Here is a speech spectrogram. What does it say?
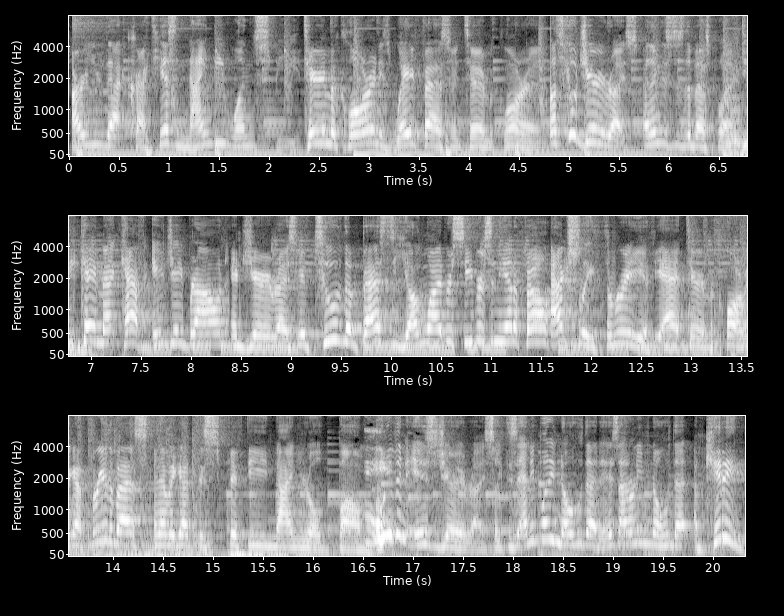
Are you that cracked? He has 91 speed. Terry McLaurin is way faster than Terry McLaurin. Let's go Jerry Rice. I think this is the best play. DK Metcalf, AJ Brown, and Jerry Rice. We have two of the best young wide receivers in the NFL. Actually, three if you add Terry McLaurin. We got three of the best, and then we got this 59-year-old bum. Who even is Jerry Rice? Like, does anybody know who that is? I don't even know who that... I'm kidding.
